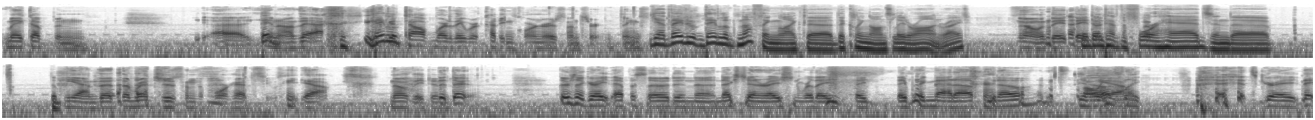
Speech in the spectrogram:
makeup and. Uh, you know, they, you could tell where they were cutting corners on certain things. Yeah, they do, they look nothing like the the Klingons later on, right? No, they They, they, don't have the foreheads and the Yeah, the the ridges on the foreheads. yeah, no, they didn't. There, there's a great episode in uh, Next Generation where they, they, they bring that up, you know? And it's, you Oh, know, yeah. it's like, it's great. They,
